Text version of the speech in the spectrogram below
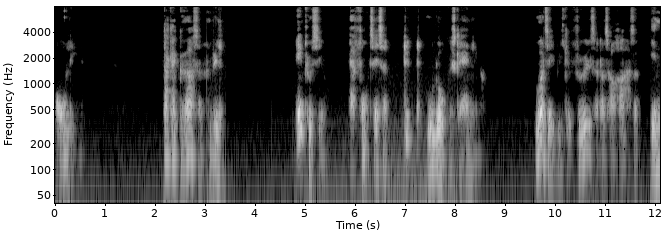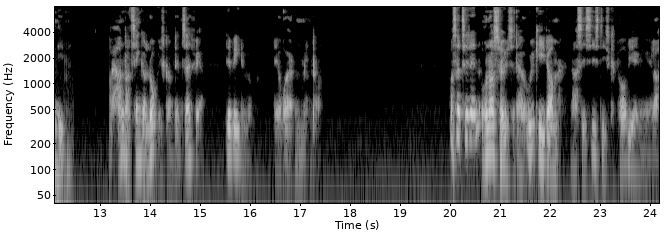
overlegne. Der kan gøre, som den vil. Inklusiv at foretage sig dybt ulogiske handlinger uanset hvilke følelser der så raser inden i den. Og hvad andre tænker logisk om den adfærd, det ved du jo, det rører den mindre. Og så til den undersøgelse, der er udgivet om narcissistisk påvirkning eller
